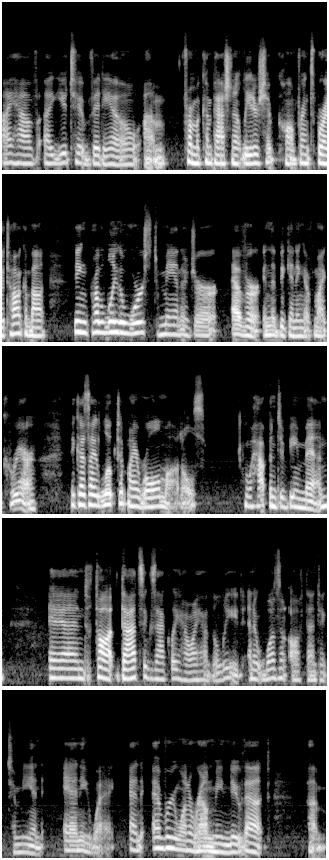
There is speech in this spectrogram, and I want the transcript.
I have a YouTube video um, from a compassionate leadership conference where I talk about being probably the worst manager ever in the beginning of my career because I looked at my role models who happened to be men and thought that's exactly how I had to lead. And it wasn't authentic to me in any way. And everyone around me knew that. Um,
